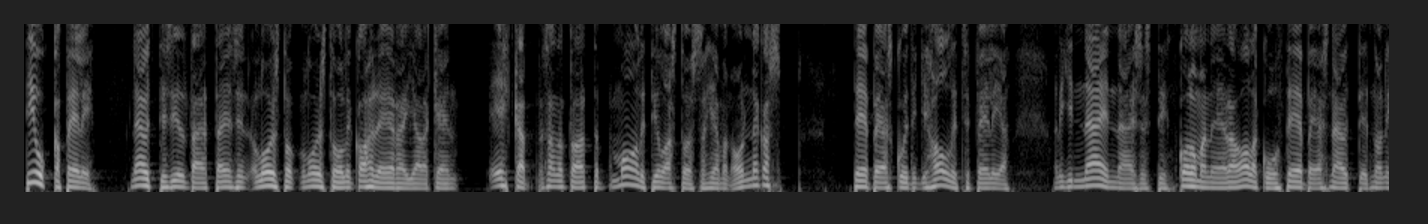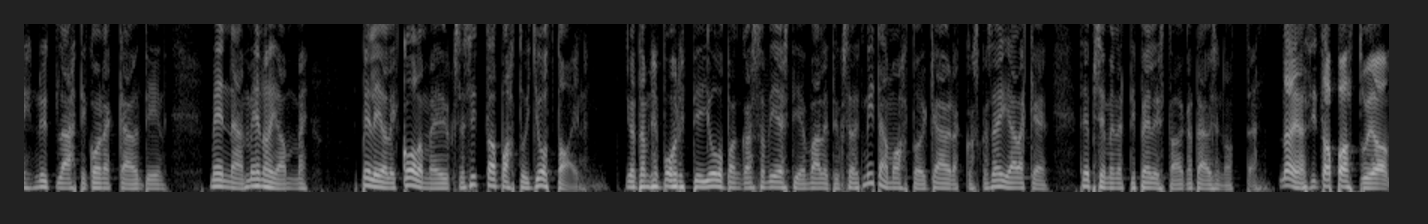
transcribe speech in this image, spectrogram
Tiukka peli. Näytti siltä, että ensin loisto, loisto oli kahden erän jälkeen ehkä sanotaan, että maalitilastoissa hieman onnekas. TPS kuitenkin hallitsi peliä, ainakin näennäisesti. Kolmannen erän alkuun TPS näytti, että no niin, nyt lähti konekäyntiin, mennään menojamme. Peli oli 3-1 ja sitten tapahtui jotain jota me pohdittiin Julpan kanssa viestien välityksellä, että mitä mahtoi käydä, koska sen jälkeen Tepsi menetti pelistä aika täysin otteen. Näinhän siinä tapahtui ja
